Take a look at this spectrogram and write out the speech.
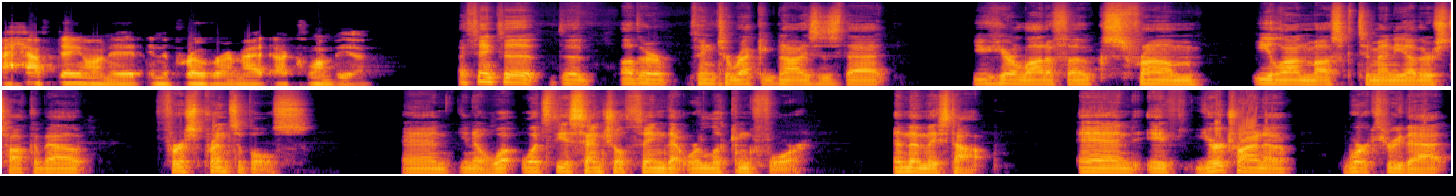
a half day on it in the program at, at Columbia. I think the the other thing to recognize is that you hear a lot of folks from Elon Musk to many others talk about first principles and you know what what's the essential thing that we're looking for and then they stop and if you're trying to work through that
